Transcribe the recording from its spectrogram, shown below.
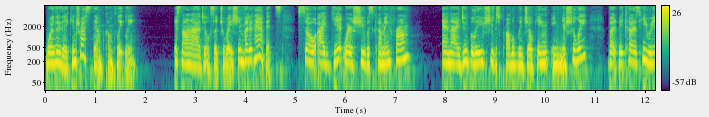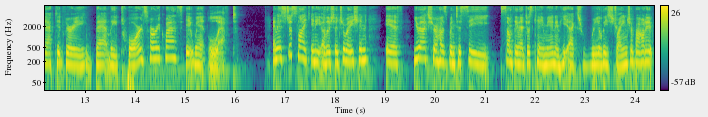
whether they can trust them completely? It's not an ideal situation, but it happens. So I get where she was coming from. And I do believe she was probably joking initially, but because he reacted very badly towards her request, it went left. And it's just like any other situation. If you ask your husband to see something that just came in and he acts really strange about it,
